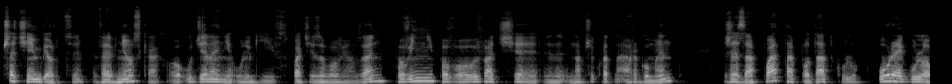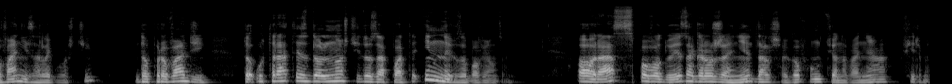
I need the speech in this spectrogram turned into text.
Przedsiębiorcy we wnioskach o udzielenie ulgi w spłacie zobowiązań powinni powoływać się y, na przykład na argument, że zapłata podatku lub uregulowanie zaległości doprowadzi do utraty zdolności do zapłaty innych zobowiązań oraz spowoduje zagrożenie dalszego funkcjonowania firmy.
